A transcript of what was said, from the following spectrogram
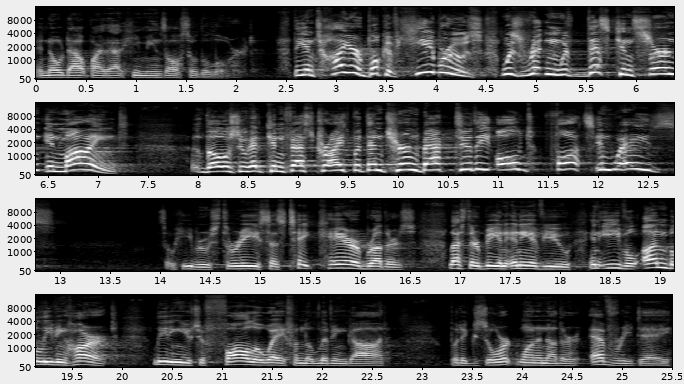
And no doubt by that, he means also the Lord. The entire book of Hebrews was written with this concern in mind those who had confessed Christ but then turned back to the old thoughts and ways. So Hebrews 3 says, Take care, brothers, lest there be in any of you an evil, unbelieving heart, leading you to fall away from the living God. But exhort one another every day,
